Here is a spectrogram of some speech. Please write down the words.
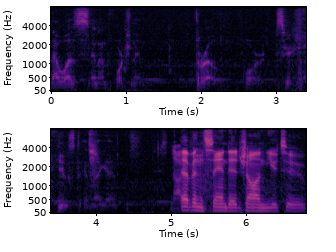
that was an unfortunate throw for Syracuse in that game. Evan good. Sandage on YouTube.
